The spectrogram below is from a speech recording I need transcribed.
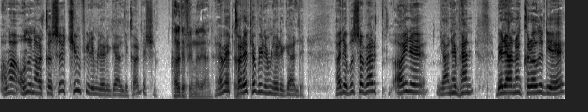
Ama onun arkası Çin filmleri geldi kardeşim. Karate filmleri yani. Evet, evet. karate filmleri geldi. Hadi bu sefer aynı yani ben Belanın Kralı diye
